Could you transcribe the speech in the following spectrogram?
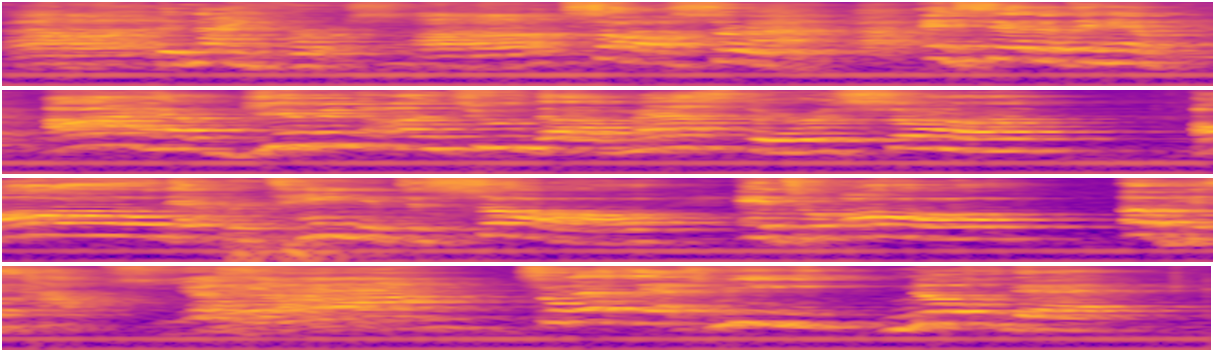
Uh-huh. the ninth verse, Uh-huh. Saul's servant, and said unto him, I have given unto thy master's son all that pertaineth to Saul and to all of his house. Yes, sir. So that lets me know that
